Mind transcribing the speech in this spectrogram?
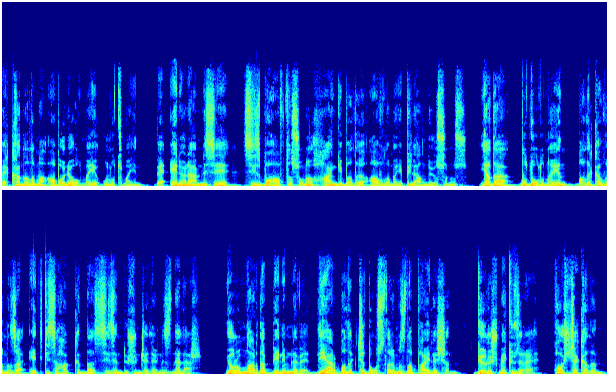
ve kanalıma abone olmayı unutmayın. Ve en önemlisi siz bu hafta sonu hangi balığı avlamayı planlıyorsunuz? Ya da bu dolunayın balık avınıza etkisi hakkında sizin düşünceleriniz neler? Yorumlarda benimle ve diğer balıkçı dostlarımızla paylaşın. Görüşmek üzere. Hoşça kalın.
